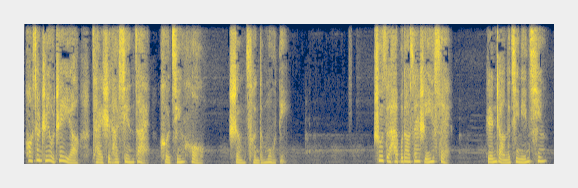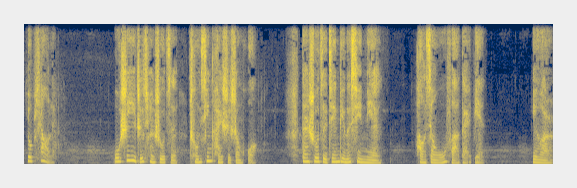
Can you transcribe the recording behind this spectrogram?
好像只有这样才是她现在和今后生存的目的。淑子还不到三十一岁，人长得既年轻又漂亮。武士一直劝淑子重新开始生活，但淑子坚定的信念好像无法改变，因而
